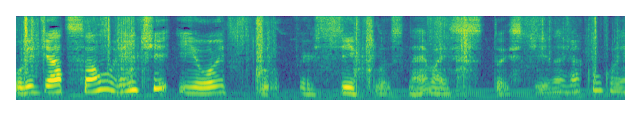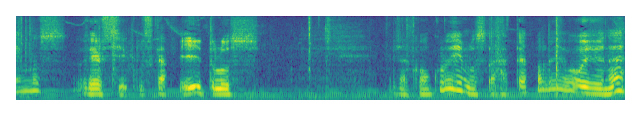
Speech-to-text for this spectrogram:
O livro de Atos são 28 versículos, né? Mas dois dias já concluímos versículos, capítulos. Já concluímos, dá até para ler hoje, né?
